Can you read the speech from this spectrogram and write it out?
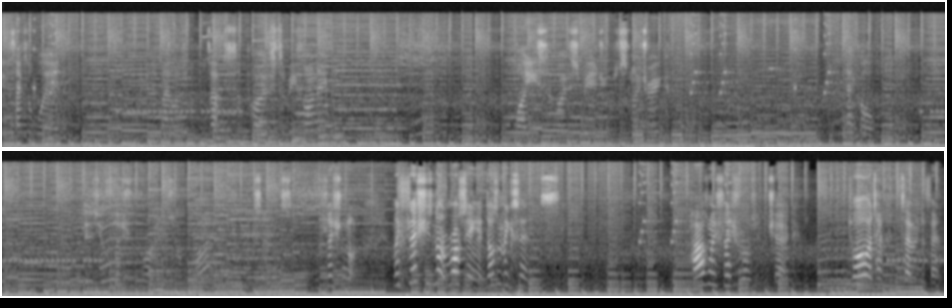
It's like a weird. Is that supposed to be funny? Why are you supposed to be a Snowdrake? Echo. Oh. Is your flesh rotten? Your what? Makes sense. My flesh not. My flesh is not rotting. It doesn't make sense. How's my flesh rotting? Check. 12 attack and 7 defense.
